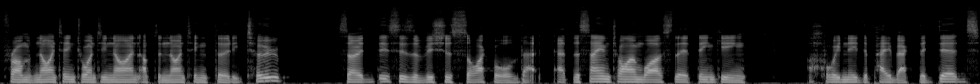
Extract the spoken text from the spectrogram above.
from 1929 up to 1932. So, this is a vicious cycle that at the same time, whilst they're thinking, oh, we need to pay back the debts.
